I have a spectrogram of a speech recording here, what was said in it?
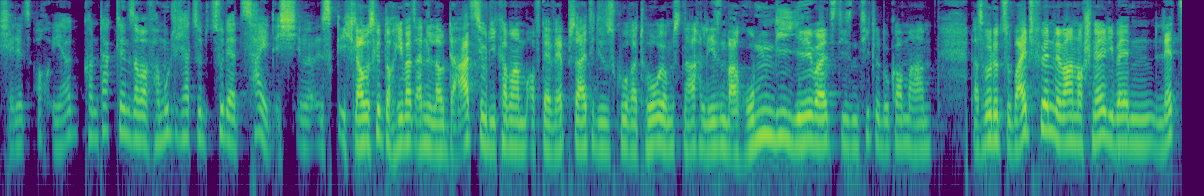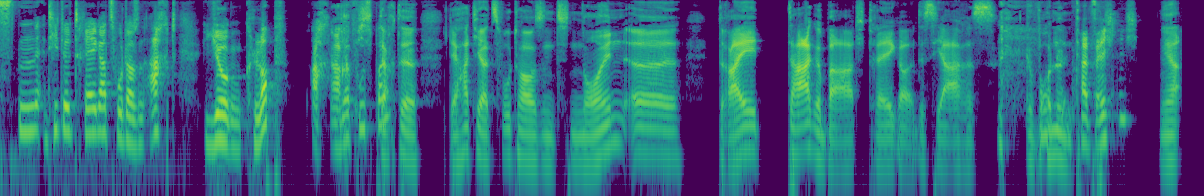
Ich hätte jetzt auch eher Kontaktlinsen, aber vermutlich hat zu, zu der Zeit. Ich, äh, es, ich glaube, es gibt auch jeweils eine Laudatio, die kann man auf der Webseite dieses Kuratoriums nachlesen, warum die jeweils diesen Titel bekommen haben. Das würde zu weit führen. Wir machen noch schnell die beiden letzten Titelträger. 2008 Jürgen Klopp. Ach, Ach, wieder ich Fußball? dachte, der hat ja 2009 äh, drei Tagebartträger des Jahres gewonnen. Tatsächlich? ja.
